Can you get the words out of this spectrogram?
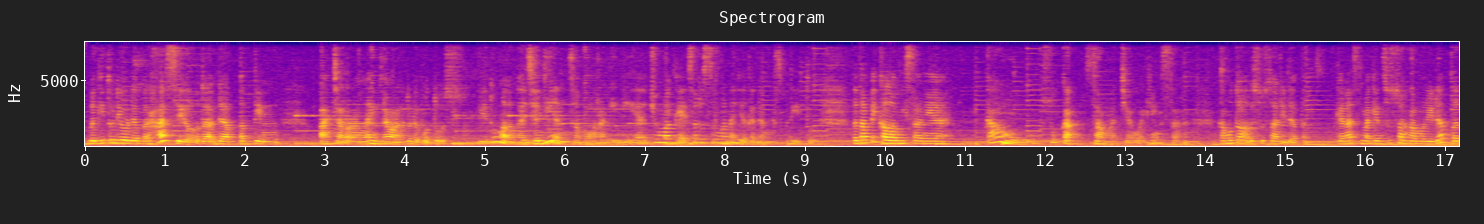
begitu dia udah berhasil dapetin pacar orang lain misalnya orang itu udah putus dia itu malah nggak jadian sama orang ini ya. Cuma kayak seru-seruan aja kadang seperti itu. Tetapi kalau misalnya kamu suka sama cewek cancer kamu tuh harus susah didapat. Karena semakin susah kamu didapat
